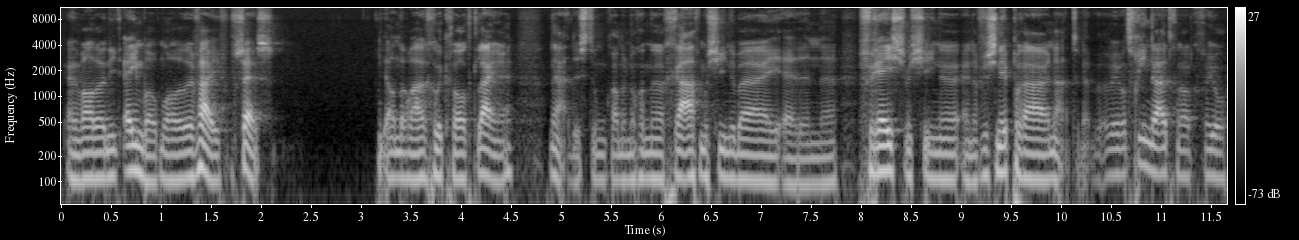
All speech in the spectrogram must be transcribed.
En we hadden niet één boom, we hadden er vijf of zes. Die andere waren gelukkig wel wat kleiner. Nou, dus toen kwam er nog een eh, graafmachine bij en een eh vreesmachine en een versnipperaar. Nou, toen hebben we weer wat vrienden uitgenodigd van, joh,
